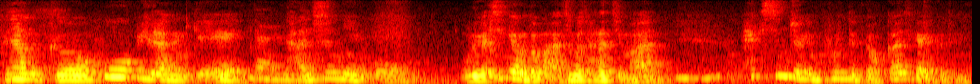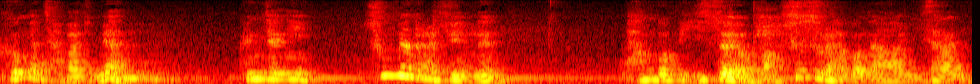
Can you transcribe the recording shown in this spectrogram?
그냥 그 호흡이라는 게 네. 단순히 뭐 우리가 신경을 너무 안 쓰고 살았지만 음. 핵심적인 포인트 몇 가지가 있거든요. 그것만 잡아주면 음. 굉장히 숙면을 할 수 있는 방법이 있어요. 막 수술하거나 이상한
